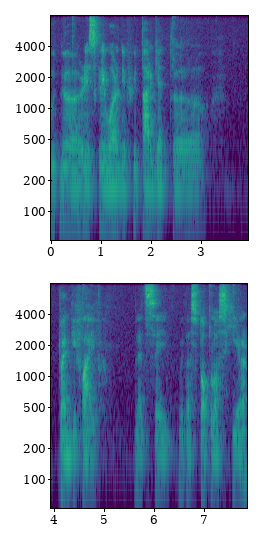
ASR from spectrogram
good uh, risk reward if we target uh, 25 let's say with a stop loss here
